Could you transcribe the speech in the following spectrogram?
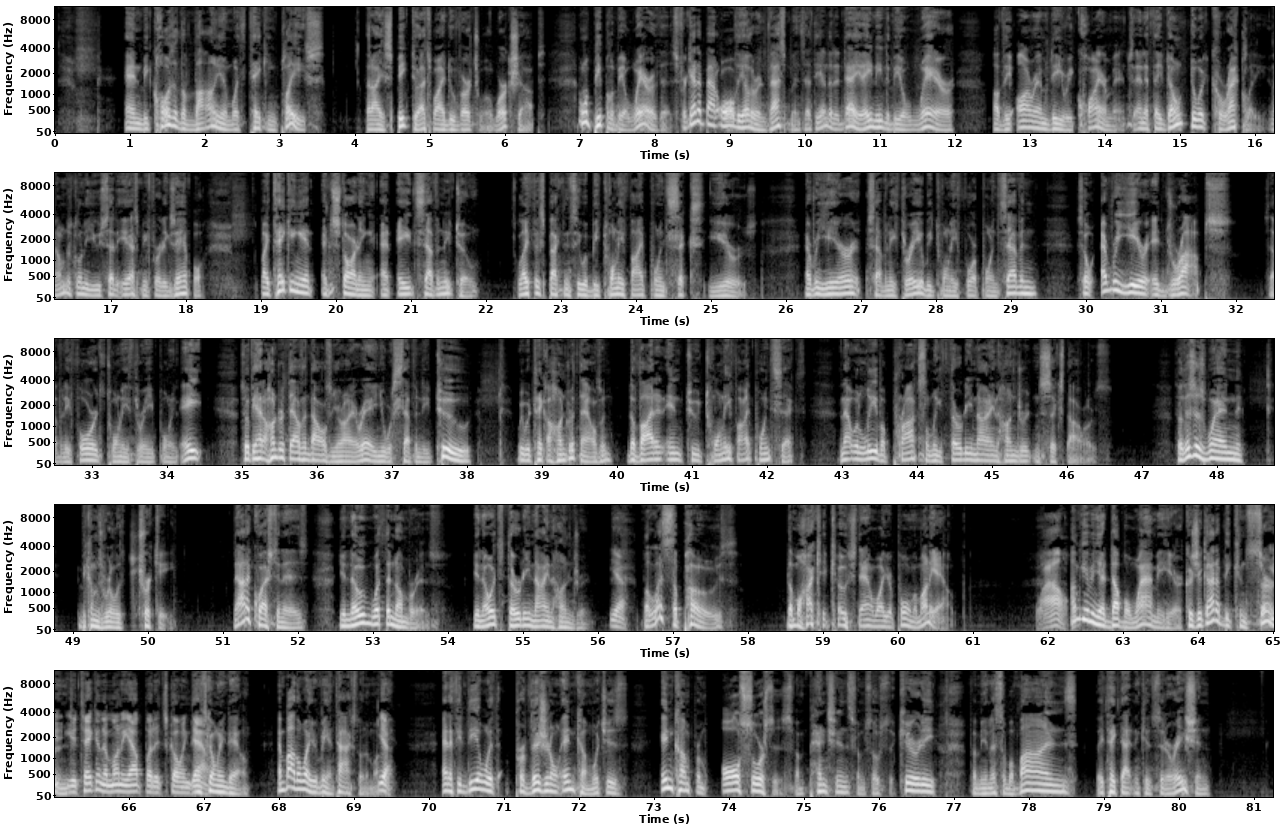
And because of the volume what's taking place that I speak to, that's why I do virtual workshops. I want people to be aware of this. Forget about all the other investments. At the end of the day, they need to be aware of the RMD requirements. And if they don't do it correctly, and I'm just going to use said you asked me for an example, by taking it and starting at age 72, life expectancy would be 25.6 years. Every year, 73 will be 24.7. So every year it drops. 74 it's 23.8. So if you had $100,000 in your IRA and you were 72, we would take 100,000, divide it into 25.6, and that would leave approximately $3,906. So this is when becomes really tricky. Now the question is, you know what the number is. You know it's 3900. Yeah. But let's suppose the market goes down while you're pulling the money out. Wow. I'm giving you a double whammy here because you got to be concerned you're taking the money out, but it's going down. it's going down. And by the way, you're being taxed on the money. Yeah. And if you deal with provisional income, which is income from all sources, from pensions, from Social Security, from municipal bonds, they take that in consideration.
